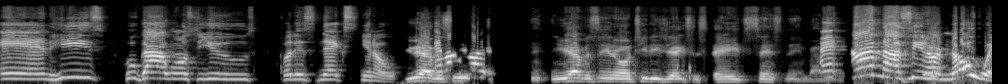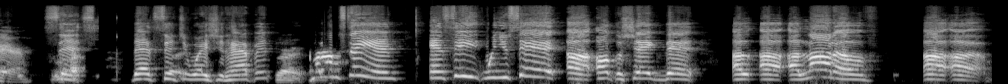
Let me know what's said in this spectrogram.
and he's who God wants to use for this next, you know. You haven't seen like, you haven't seen her on TD Jakes' stage since then, by the and way. I've not seen her nowhere since that situation happened. Right. But I'm saying, and see, when you said, uh, Uncle Shake, that a, a, a lot of uh, uh,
